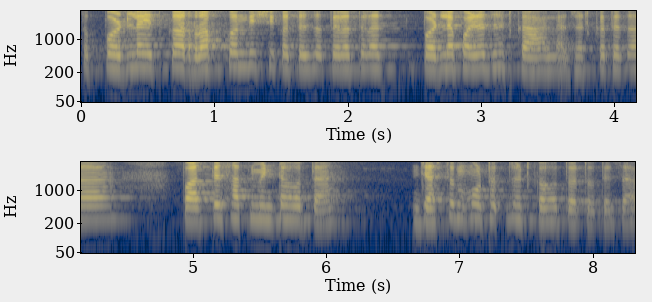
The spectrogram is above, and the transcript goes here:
तर पडला इतका रपकंदी शिकत त्याचा त्याला त्याला पडल्या पडल्या झटका आला. झटका त्याचा पाच ते सात मिनटं होता. जास्त मोठा झटका होता तो त्याचा.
